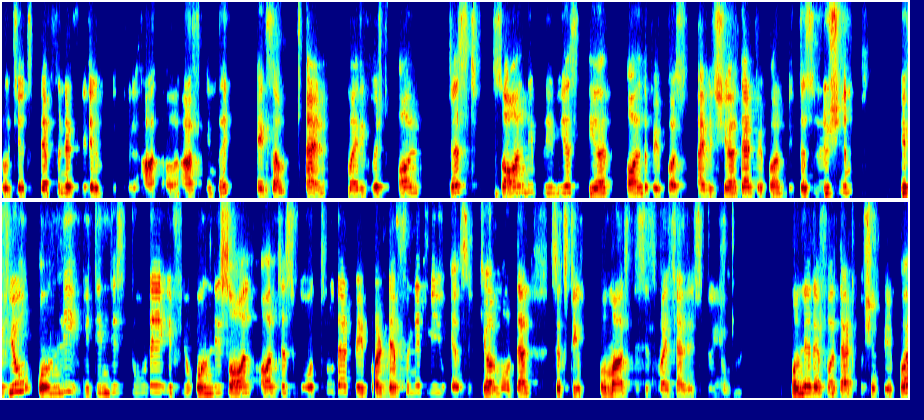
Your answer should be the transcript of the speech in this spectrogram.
project. Definitely they will uh, ask in the exam. And my request all just solve the previous year all the papers. I will share that paper with the solution. If you only within this two day, if you only solve or just go through that paper, definitely you can secure more than 60 marks. This is my challenge to you. Only refer that question paper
